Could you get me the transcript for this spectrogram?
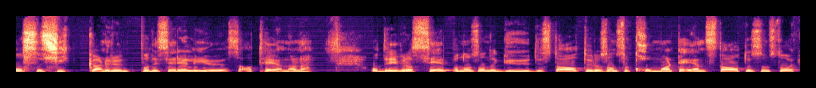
og så kikker han rundt på disse religiøse atenerne. Og driver og ser på noen sånne gudestatuer og sånn. Så kommer han til en statue som står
